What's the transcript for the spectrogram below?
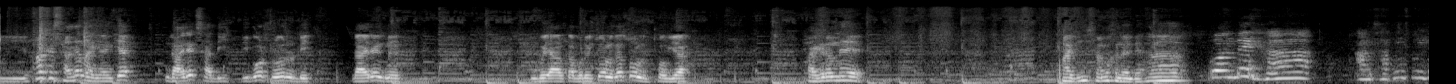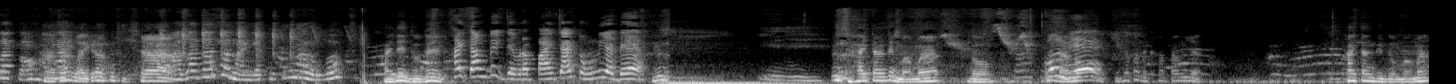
iya, direct sadi di bawah floor di direct nih bu alka buri col gas col thog cái phải cái cái sao mà khả để ha. Con đây hả ăn sao tung tung ta có à hả cái lại cái cũng bisa à ra ra sao này cái tung mà rồi có phải đây rồi đây hay tăng cái gì mà bay trái trống này nhưng hai tăng thì mama đồ. Con đi chỉ có phải khao tăng nhỉ? Hai tăng thì đồ mama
